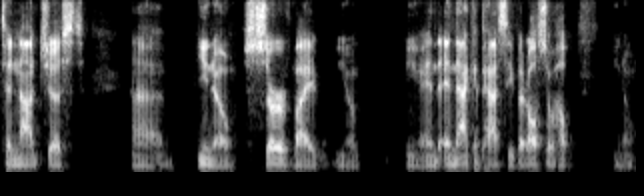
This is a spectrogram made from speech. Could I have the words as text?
to not just uh, you know, serve by, you know, and and that capacity, but also help, you know,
